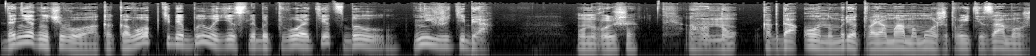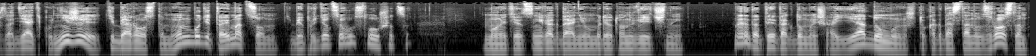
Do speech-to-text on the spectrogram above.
Да нет ничего, а каково б тебе было, если бы твой отец был ниже тебя? Он выше. А, ну, когда он умрет, твоя мама может выйти замуж за дядьку ниже тебя ростом, и он будет твоим отцом. Тебе придется его слушаться. Мой отец никогда не умрет, он вечный. Это ты так думаешь. А я думаю, что когда стану взрослым,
